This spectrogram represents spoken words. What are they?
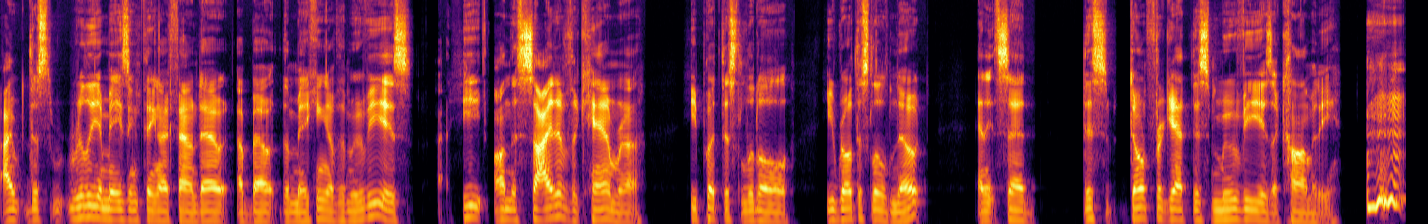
I this really amazing thing I found out about the making of the movie is he on the side of the camera, he put this little he wrote this little note and it said this don't forget this movie is a comedy.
